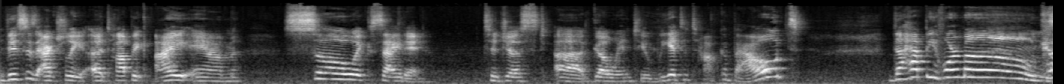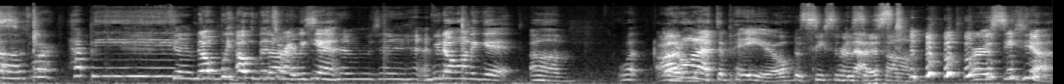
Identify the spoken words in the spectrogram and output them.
this is actually a topic I am so excited to just uh, go into. We get to talk about the happy hormones. Cause we're happy. No, we. Oh, that's right. We can't. We don't want to get um. What? I don't Oh, want to have to pay you cease for and that desist. song or a C. Yeah.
